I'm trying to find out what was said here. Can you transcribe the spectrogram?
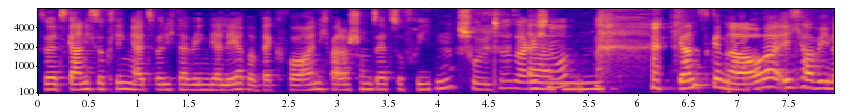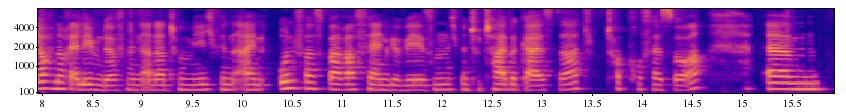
soll jetzt gar nicht so klingen, als würde ich da wegen der Lehre weg wollen. Ich war da schon sehr zufrieden. Schulte, sage ich ähm, nur. Ganz genau. Ich habe ihn auch noch erleben dürfen in Anatomie. Ich bin ein unfassbarer Fan gewesen. Ich bin total begeistert. Top-Professor. Ähm,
